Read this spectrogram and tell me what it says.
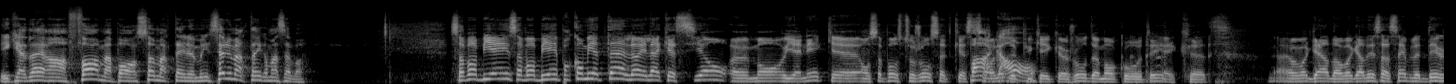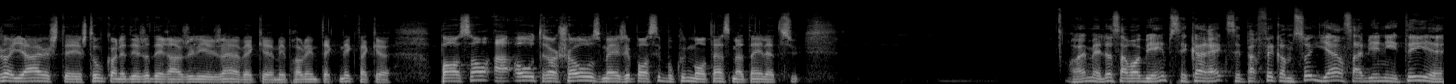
et qui a l'air en forme à part ça, Martin Lemay. Salut Martin, comment ça va? Ça va bien, ça va bien. Pour combien de temps, là, est la question, euh, mon Yannick? Euh, on se pose toujours cette question-là depuis quelques jours de mon côté. Écoute, on va, garder, on va garder ça simple. Déjà hier, je trouve qu'on a déjà dérangé les gens avec euh, mes problèmes techniques. Fait que passons à autre chose, mais j'ai passé beaucoup de mon temps ce matin là-dessus. Oui, mais là, ça va bien, puis c'est correct, c'est parfait comme ça. Hier, ça a bien été euh,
